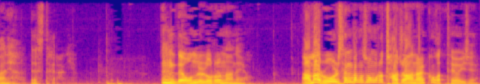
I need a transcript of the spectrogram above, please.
아니야 내 스타일 아니야. 근데 오늘 롤은 안 해요. 아마 롤 생방송으로 자주 안 할 것 같아요 이제.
